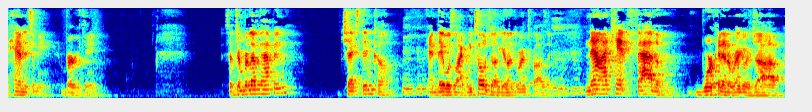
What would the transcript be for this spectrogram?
handed to me, Burger King. September 11th happened, checks didn't come. And they was like, we told y'all to get on direct deposit. Now I can't fathom working at a regular job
